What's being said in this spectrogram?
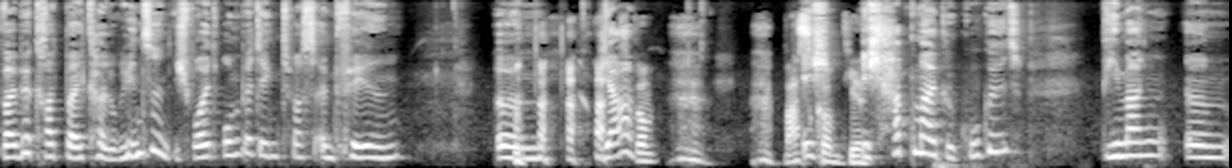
weil wir gerade bei Kalorien sind. Ich wollte unbedingt was empfehlen. Ähm, ja, Was kommt, was ich, kommt jetzt? ich habe mal gegoogelt, wie man ähm,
